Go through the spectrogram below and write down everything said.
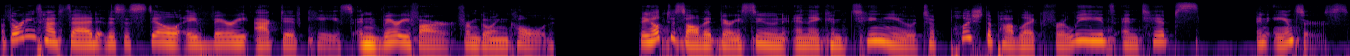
Authorities have said this is still a very active case and very far from going cold. They hope to solve it very soon, and they continue to push the public for leads and tips and answers.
